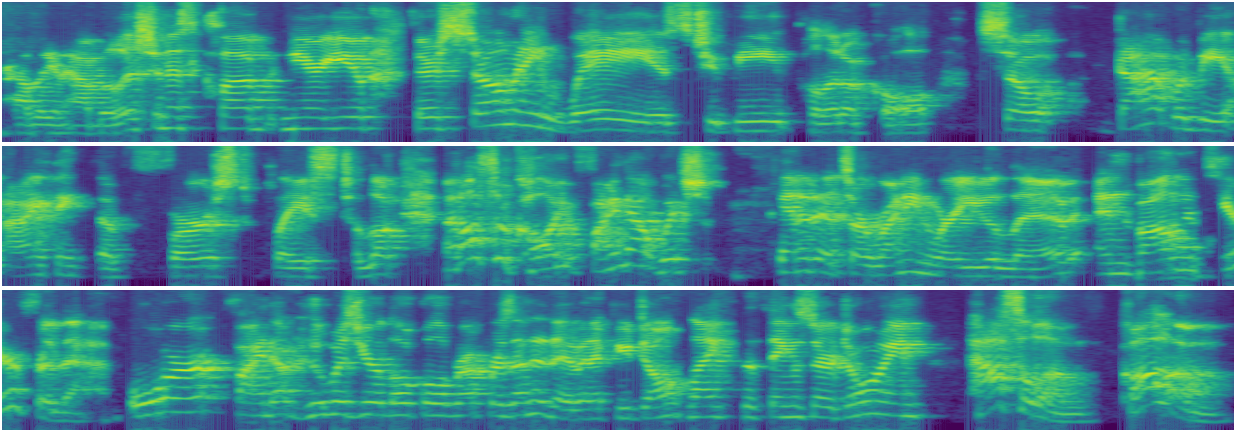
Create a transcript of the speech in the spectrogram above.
probably an abolitionist club near you. There's so many ways to be political. So that would be, I think, the first place to look. And also call find out which candidates are running where you live and volunteer for them. Or find out who is your local representative. And if you don't like the things they're doing, hassle them, call them,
